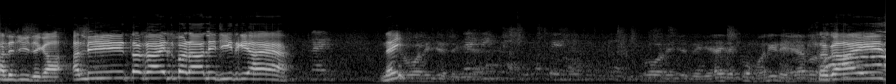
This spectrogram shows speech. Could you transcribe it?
अली जीतेगा। अली तो गाइस बड़ा अली जीत गया है। नहीं। सो गाइस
